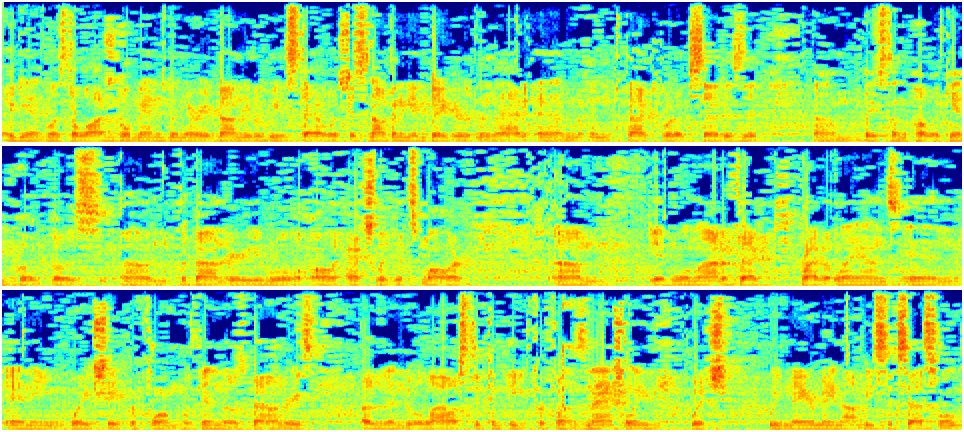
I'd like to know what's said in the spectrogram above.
again, was the logical management area boundary that we established. It's not going to get bigger than that. And in fact, what I've said is that, um, based on the public input, those um, the boundary will all actually get smaller. Um, it will not affect private lands in any way, shape, or form within those boundaries, other than to allow us to compete for funds nationally, which we may or may not be successful.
